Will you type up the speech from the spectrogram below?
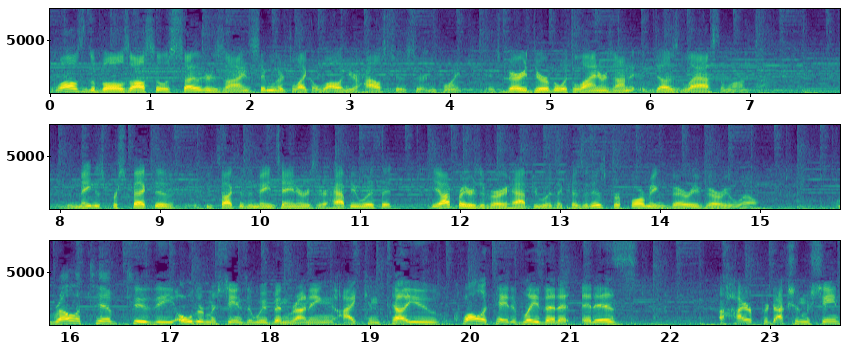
The walls of the bowl is also a cellular design, similar to like a wall in your house to a certain point. It's very durable with the liners on it. It does last a long time. The maintenance perspective, if you talk to the maintainers, they're happy with it. The operators are very happy with it because it is performing very, very well. Relative to the older machines that we've been running, I can tell you qualitatively that it, it is a higher production machine.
